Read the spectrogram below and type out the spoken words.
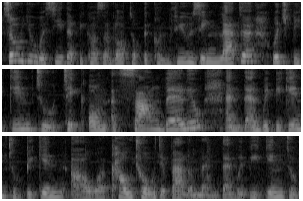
So you will see that because a lot of the confusing letter which begin to take on a sound value and then we begin to begin our cultural development. Then we begin to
